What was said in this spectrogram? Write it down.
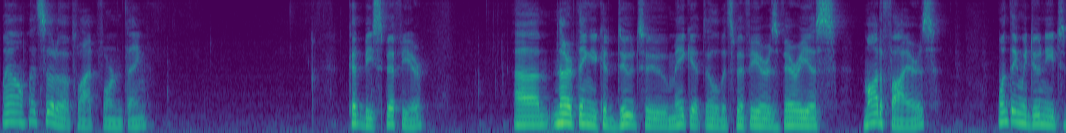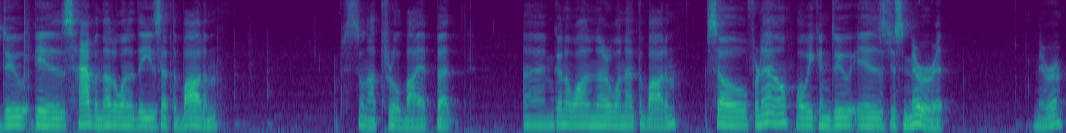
Well, that's sort of a platform thing. Could be spiffier. Um, another thing you could do to make it a little bit spiffier is various modifiers. One thing we do need to do is have another one of these at the bottom. Still not thrilled by it, but I'm gonna want another one at the bottom. So for now, what we can do is just mirror it. Mirror.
